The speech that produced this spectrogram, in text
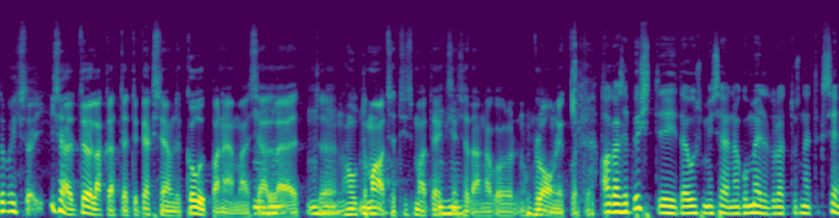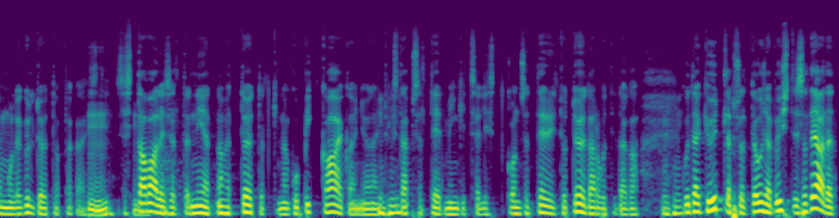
Ta võiks ise tööle hakata, et ei peaks enam code panema seal mm, -hmm. et noh, automaatselt siis ma teeksin mm -hmm. seda nagu noh, loomulikult, et. aga see püsti tõusmise nagu meeldetuletus näiteks see mulle küll töötab väga hästi mm, -hmm. sest tavaliselt on nii, et noh, et töötadki nagu pikka aega on ju näiteks mm -hmm. täpselt teed mingit sellist kontsentreeritud tööd arvuti taga mm. -hmm. kui ta äkki ütleb sealt tõuse püsti, sa tead, et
